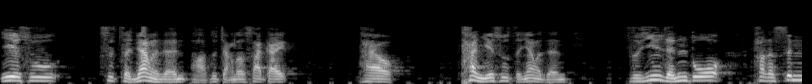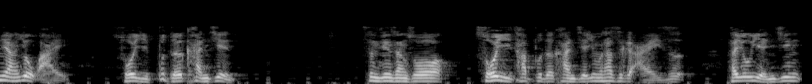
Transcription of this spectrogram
耶稣是怎样的人啊？就讲到沙该，他要看耶稣怎样的人，只因人多，他的身量又矮，所以不得看见。圣经上说，所以他不得看见，因为他是个矮子，他有眼睛，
